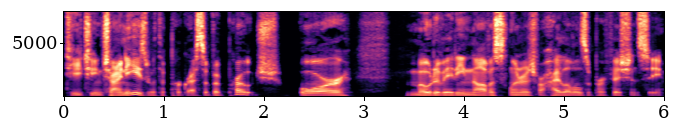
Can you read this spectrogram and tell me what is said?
teaching Chinese with a progressive approach, or motivating novice learners for high levels of proficiency.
